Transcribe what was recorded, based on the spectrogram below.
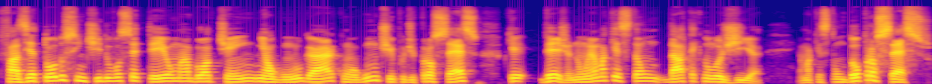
fazia todo sentido você ter uma blockchain em algum lugar, com algum tipo de processo, porque, veja, não é uma questão da tecnologia, é uma questão do processo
